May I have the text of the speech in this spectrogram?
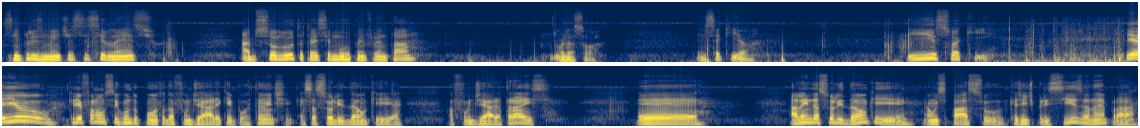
Simplesmente esse silêncio absoluto. Tem esse murro para enfrentar. Olha só. É isso aqui, ó. Isso aqui. E aí eu queria falar um segundo ponto da fundiária que é importante, essa solidão que a fundiária traz. É, além da solidão, que é um espaço que a gente precisa né, para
